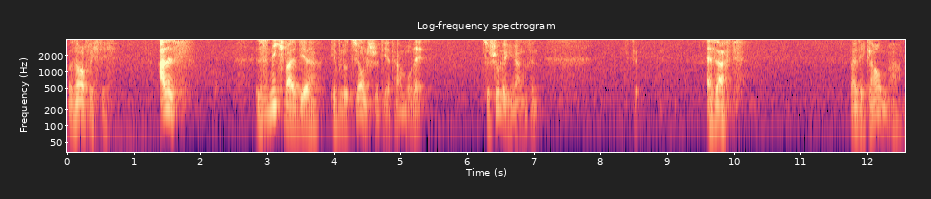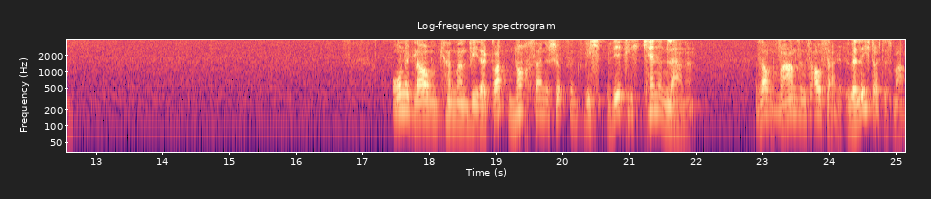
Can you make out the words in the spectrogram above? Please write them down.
Das ist auch wichtig. Alles es ist nicht, weil wir Evolution studiert haben oder zur Schule gegangen sind. Er sagt, weil wir Glauben haben. Ohne Glauben kann man weder Gott noch seine Schöpfung wirklich kennenlernen. Das ist auch Wahnsinnsaussage. Überlegt euch das mal.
